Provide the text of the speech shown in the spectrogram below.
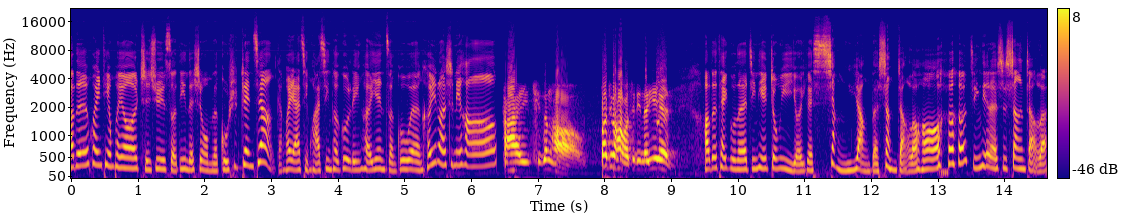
好的，欢迎听众朋友持续锁定的是我们的股市战将，赶快邀请华信投顾林和燕总顾问何燕老师，你好。嗨，齐正好，大家好，我是林德燕。好的，台股呢，今天终于有一个像样的上涨了哈。今天呢是上涨了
